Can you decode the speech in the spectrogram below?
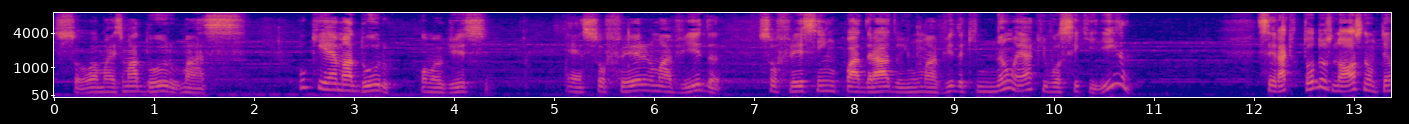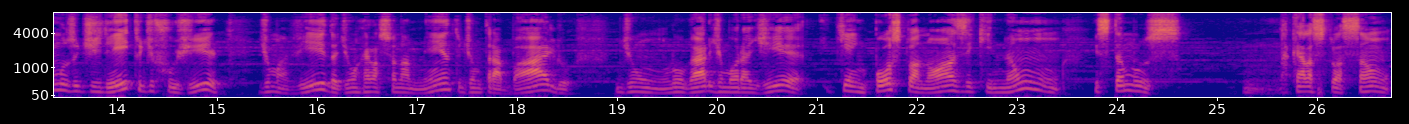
soa mais maduro, mas o que é maduro, como eu disse? É sofrer numa vida, sofrer enquadrado em uma vida que não é a que você queria? Será que todos nós não temos o direito de fugir de uma vida, de um relacionamento, de um trabalho, de um lugar de moradia que é imposto a nós e que não estamos naquela situação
